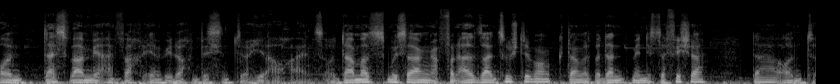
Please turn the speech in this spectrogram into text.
Und das war mir einfach irgendwie doch ein bisschen hier auch eins. Und damals muss ich sagen, von all seinen Zustimmung, damals war dann Minister Fischer da und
